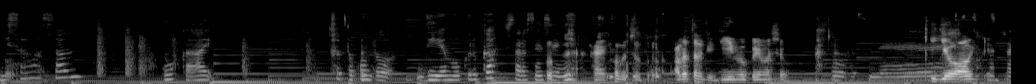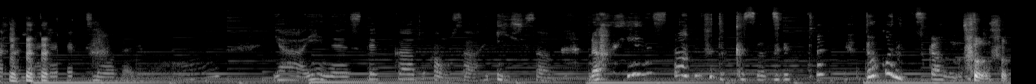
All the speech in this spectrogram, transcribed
三沢さん？どうかい？ちょっと今度 DM 送るか？設楽先生に。はい、今度ちょっと改めて DM 送りましょう。そうですね。企業案件。ねそうだよ。いやーいいね。ステッカーとかもさいいしさ。LINE スタンプとかさ絶対どこに使うの？そうそう。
